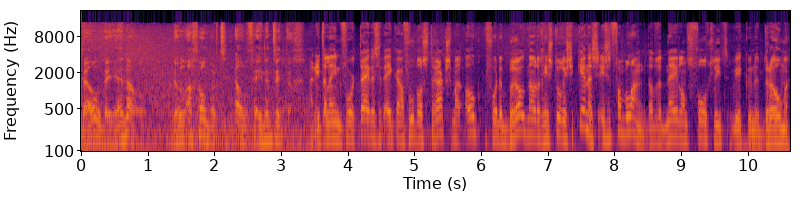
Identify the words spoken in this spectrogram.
Bel WNL 0800 1121. Nou, niet alleen voor tijdens het EK voetbal straks, maar ook voor de broodnodige historische kennis is het van belang dat we het Nederlands volkslied weer kunnen dromen.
